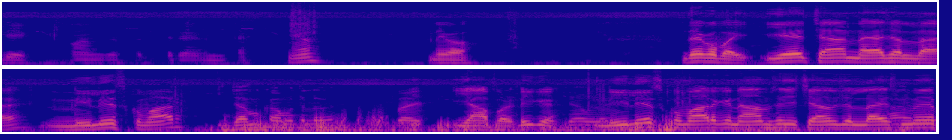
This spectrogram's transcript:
देख। पाँच सौ सत्रह घंटा। हाँ? देखो। देखो भाई ये चैनल नया चल रहा है नीलेश कुमार। जम का मतलब है? बस यहाँ पर ठीक है? नीलेश कुमार के नाम से ये चैनल चल रहा है इसमें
